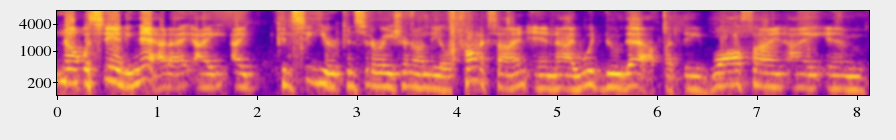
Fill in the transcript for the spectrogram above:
notwithstanding that, I, I, I can see your consideration on the electronic sign, and I would do that, but the wall sign I am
